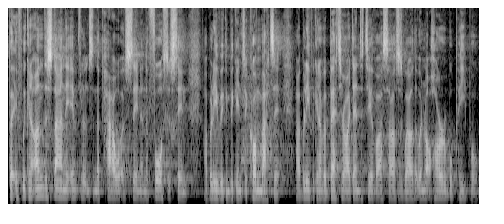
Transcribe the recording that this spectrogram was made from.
But if we can understand the influence and the power of sin and the force of sin, I believe we can begin to combat it. I believe we can have a better identity of ourselves as well, that we're not horrible people,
